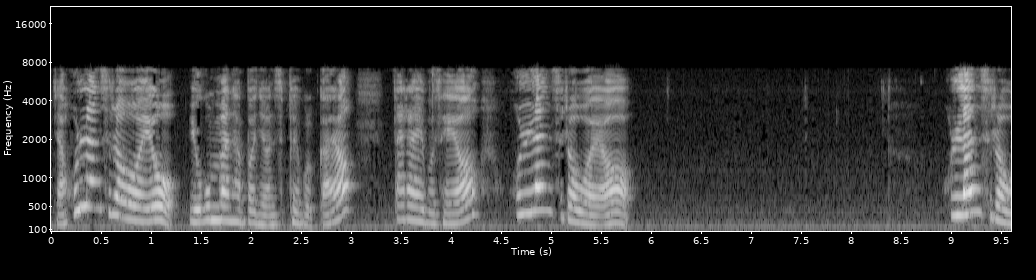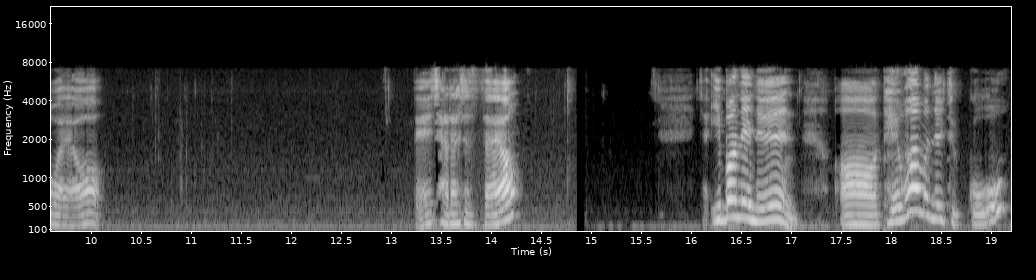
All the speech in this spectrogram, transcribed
자, 혼란스러워요. 요것만 한번 연습해 볼까요? 따라해 보세요. 혼란스러워요. 혼란스러워요. 네, 잘하셨어요. 자, 이번에는 어, 대화문을 듣고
